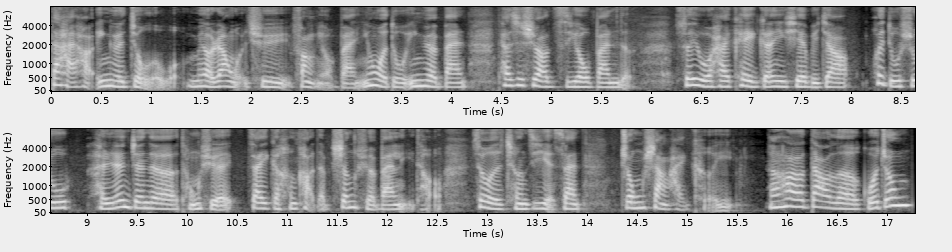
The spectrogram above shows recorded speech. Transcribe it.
但还好音乐救了我，没有让我去放牛班，因为我读音乐班它是需要资优班的，所以我还可以跟一些比较会读书。很认真的同学，在一个很好的升学班里头，所以我的成绩也算中上还可以。然后到了国中，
